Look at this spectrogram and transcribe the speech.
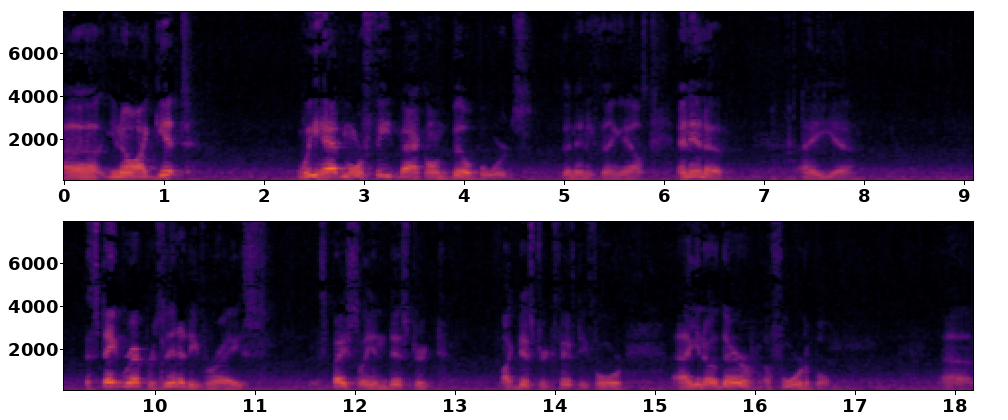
Uh, you know, I get. We had more feedback on billboards than anything else, and in a a, uh, a state representative race, especially in district like District 54, uh, you know, they're affordable. Uh,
